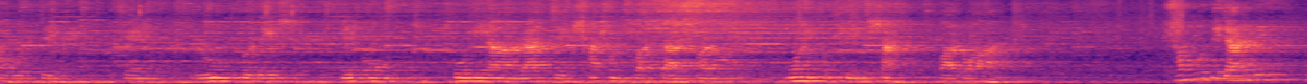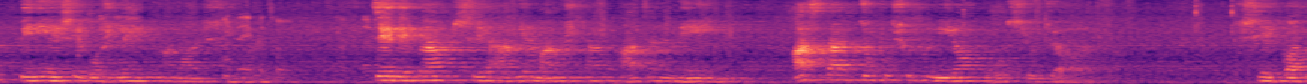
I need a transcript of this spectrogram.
খবর জেনেছেন রুম প্রদেশ এবং পুনিয়া রাজ্যের শাসনকর্তা স্বয়ং মঈনুদ্দিন শাহ পারওয়ার সম্মতি জানালে তিনি এসে বসলেন আমার যে দেখলাম সে আগের মানুষটা আজ আর নেই। আজ তার চোখে শুধু নীরব অশ্রুজল সে কত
